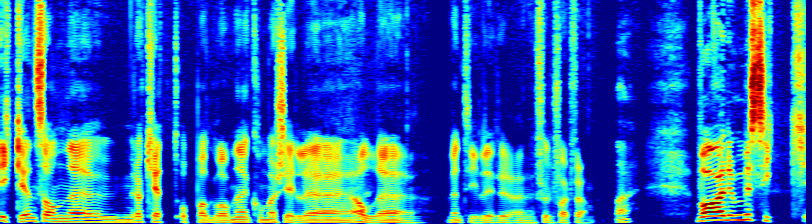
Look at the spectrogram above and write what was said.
ikke en sånn eh, rakett oppadgående, kommersielle, alle ventiler eh, full fart fram. Var musikk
